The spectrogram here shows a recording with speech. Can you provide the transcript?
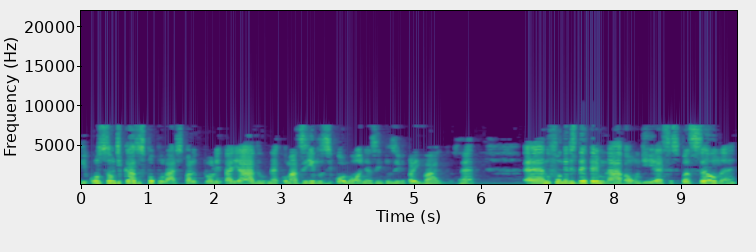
de construção de casas populares para o proletariado, né, como asilos e colônias, inclusive para inválidos. Né. É, no fundo, eles determinavam onde ia essa expansão, né,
